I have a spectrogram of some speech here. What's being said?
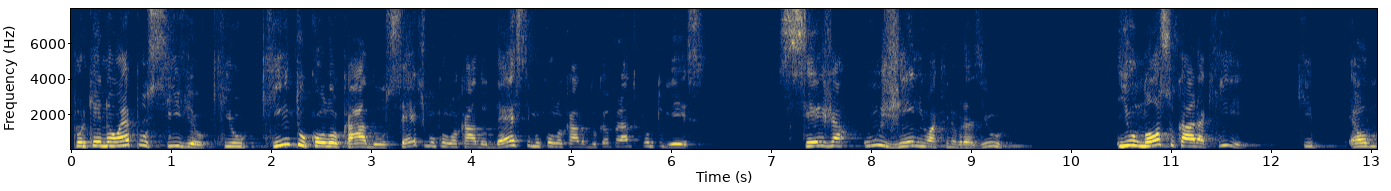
Porque não é possível que o quinto colocado, o sétimo colocado, o décimo colocado do Campeonato Português seja um gênio aqui no Brasil e o nosso cara aqui, que é o,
